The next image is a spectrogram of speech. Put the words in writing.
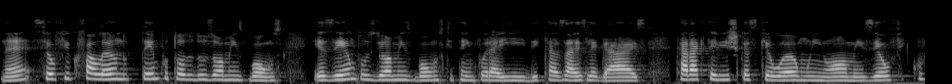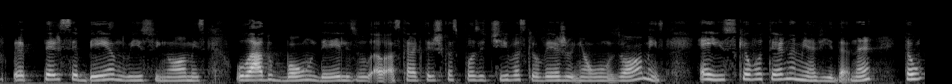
né? Se eu fico falando o tempo todo dos homens bons, exemplos de homens bons que tem por aí, de casais legais, características que eu amo em homens, eu fico é, percebendo isso em homens, o lado bom deles, as características positivas que eu vejo em alguns homens, é isso que eu vou ter na minha vida, né? Então,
